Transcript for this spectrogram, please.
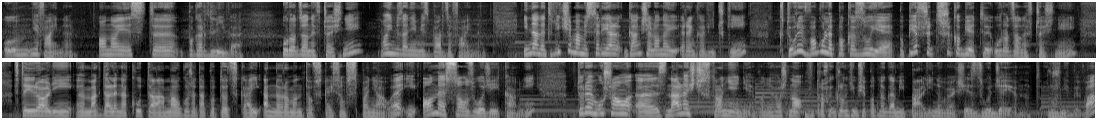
um, niefajne. Ono jest y, pogardliwe. Urodzony wcześniej, moim zdaniem jest bardzo fajne. I na Netflixie mamy serial Gang Zielonej Rękawiczki, który w ogóle pokazuje po pierwsze trzy kobiety urodzone wcześniej. W tej roli e, Magdalena Kuta, Małgorzata Potocka i Anna Romantowska i są wspaniałe i one są złodziejkami, które muszą e, znaleźć schronienie, ponieważ no, trochę grunt im się pod nogami pali, no bo jak się jest złodziejem, no to różnie bywa.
